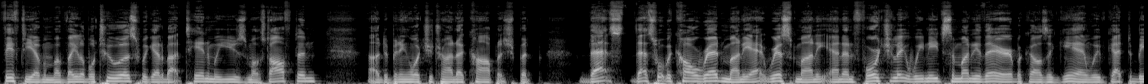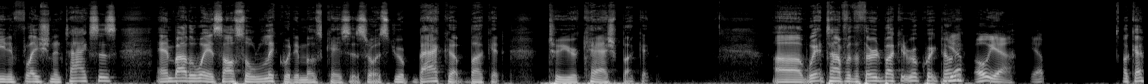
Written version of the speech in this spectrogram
50 of them available to us. We got about 10 we use most often, uh, depending on what you're trying to accomplish. But that's that's what we call red money, at risk money, and unfortunately we need some money there because again we've got to beat inflation and taxes. And by the way, it's also liquid in most cases, so it's your backup bucket to your cash bucket. Uh, we have time for the third bucket, real quick, Tony. Yep. Oh yeah. Yep. Okay.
